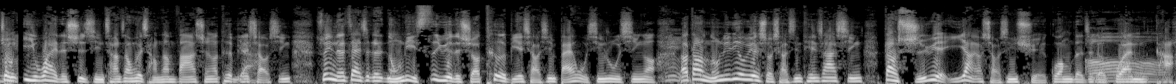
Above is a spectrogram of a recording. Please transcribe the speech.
这种意外的事情常常会常常发生，要特别的小心。所以呢，在这个农历四月的时候，特别小心白虎星入星哦。然后到了农历六月的时候，小心天杀星；到十月一样要小心血光的这个关卡。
